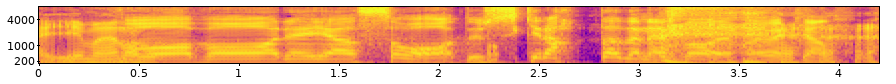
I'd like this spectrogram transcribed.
Jajamän. Vad var det jag sa? Du skrattade när jag sa det förra veckan.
